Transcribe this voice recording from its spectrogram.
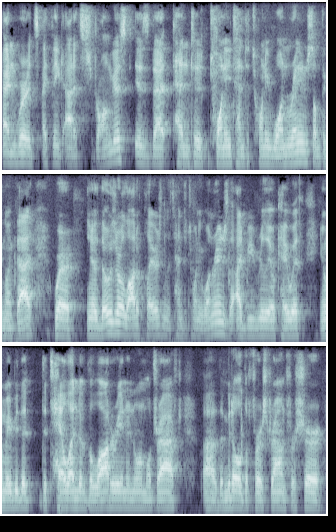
and where it's I think at its strongest is that 10 to 20, 10 to 21 range, something like that. Where you know those are a lot of players in the 10 to 21 range that I'd be really okay with. You know maybe the the tail end of the lottery in a normal draft, uh, the middle of the first round for sure.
